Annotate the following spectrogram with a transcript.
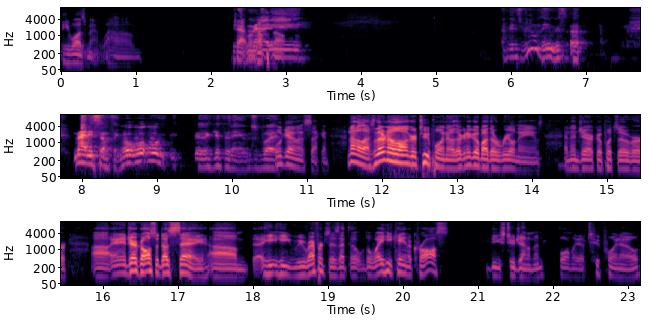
he was Matt. Uh, chat room. Maddie. I mean, his real name is uh, Maddie something. We'll, we'll, we'll get the names, but we'll get them in a second. Nonetheless, they're no longer 2.0. They're going to go by their real names. And then Jericho puts over, uh, and Jericho also does say um, he, he references that the, the way he came across these two gentlemen, formerly of 2.0,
